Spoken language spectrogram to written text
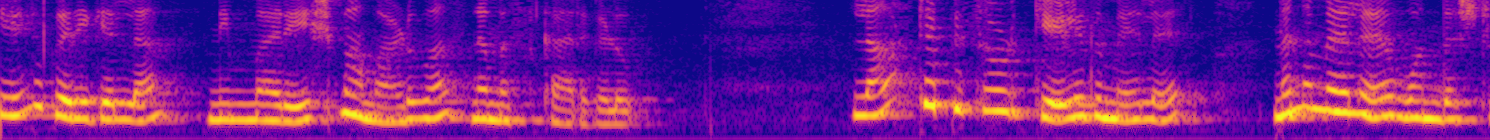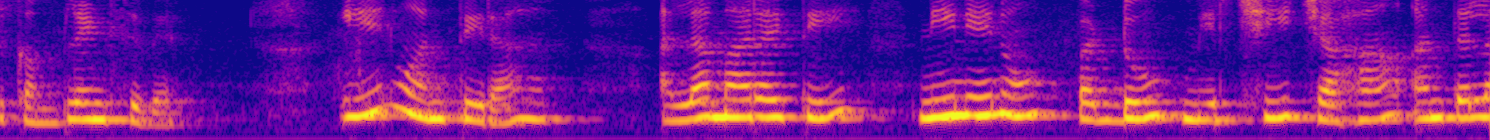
ಕೇಳುಗರಿಗೆಲ್ಲ ನಿಮ್ಮ ರೇಷ್ಮಾ ಮಾಡುವ ನಮಸ್ಕಾರಗಳು. ಲಾಸ್ಟ್ ಎಪಿಸೋಡ್ ಕೇಳಿದ ಮೇಲೆ ನನ್ನ ಮೇಲೆ ಒಂದಷ್ಟು ಕಂಪ್ಲೇಂಟ್ಸ್ ಇವೆ. ಏನು ಅಂತೀರಾ? ಅಲ್ಲ ಮಾರಾಯ್ತಿ ನೀನೇನೋ ಪಡ್ಡು, ಮಿರ್ಚಿ, ಚಹಾ ಅಂತೆಲ್ಲ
